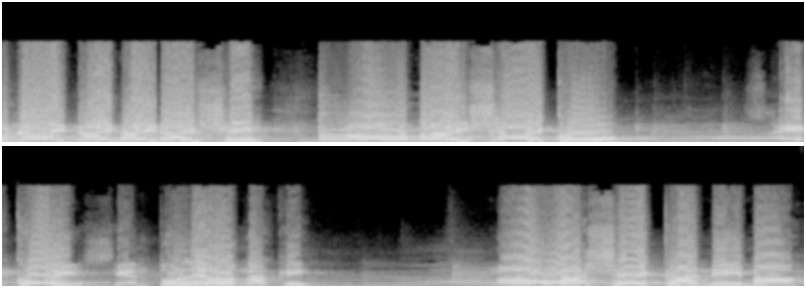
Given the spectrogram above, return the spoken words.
Unai, nai, nai, nai, She. Oh my Shaiko. Seco siento un león aquí. Maua Sheka Nima.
